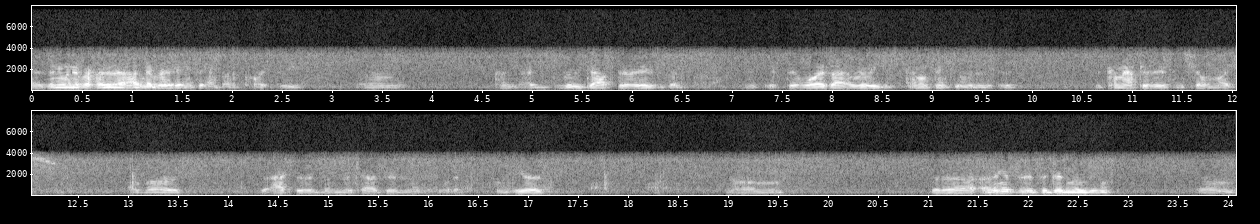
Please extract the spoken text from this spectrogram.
Has anyone ever heard of that? I've never heard anything about a part three. I, I really doubt there is, but if there was, I really, I don't think it would have come after this and show much of uh, the actors and the characters and whatever from here. Um, but uh, I think it's it's a good movie. Um,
